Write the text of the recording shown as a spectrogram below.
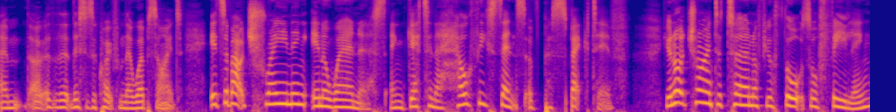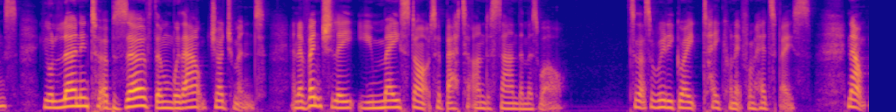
Um, uh, this is a quote from their website. It's about training in awareness and getting a healthy sense of perspective you're not trying to turn off your thoughts or feelings, you're learning to observe them without judgment, and eventually you may start to better understand them as well. So that's a really great take on it from Headspace. Now,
